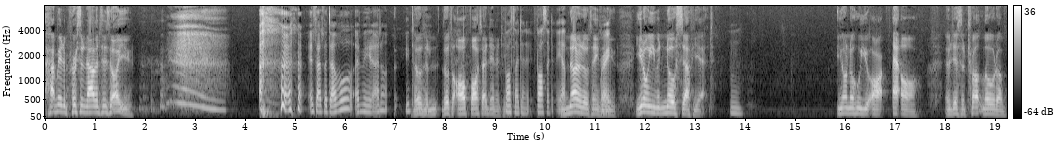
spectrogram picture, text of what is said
How many personalities are you? Is that the devil? I mean, I don't. You tell Those are those are all false identities. False identity. False identity. Yeah. None of those things Right. are you. You don't even know self yet. Mm. You don't know who you are at all. It's just a truckload of.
